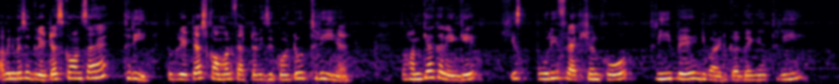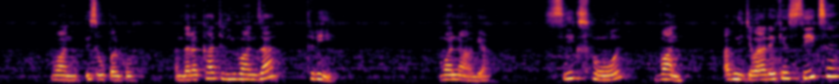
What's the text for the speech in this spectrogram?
अब इनमें से ग्रेटेस्ट कौन सा है? थ्री तो greatest common factor is equal to three है। तो हम क्या करेंगे? इस पूरी फ्रैक्शन को थ्री पे डिवाइड कर देंगे। थ्री वन इस ऊपर को। अंदर रखा थ्री वन ज़ा थ्री वन आ गया। सिक्स होल वन अब नीचे वाला देखें सिक्स है।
